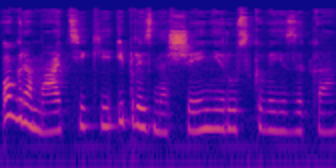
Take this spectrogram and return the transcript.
о грамматике и произношении русского языка,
